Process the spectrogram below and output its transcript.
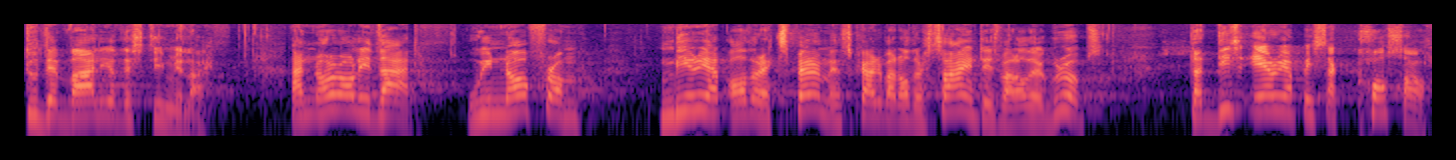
to the value of the stimuli. And not only that, we know from myriad other experiments carried by other scientists, by other groups, that this area plays a causal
